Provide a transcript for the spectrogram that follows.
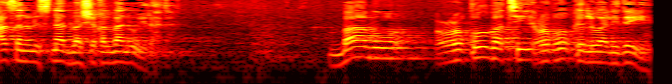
Xasanulisnaad baa sheekh albaani u yidhaahda. Baabu cuquubati cuquuqi alwaalidayn.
